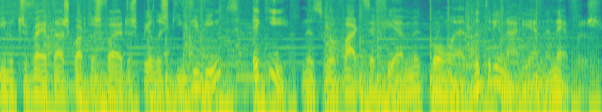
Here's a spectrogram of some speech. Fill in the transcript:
Minutos VET às quartas-feiras pelas 15h20, aqui na sua Vagos FM com a veterinária Ana Neves.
